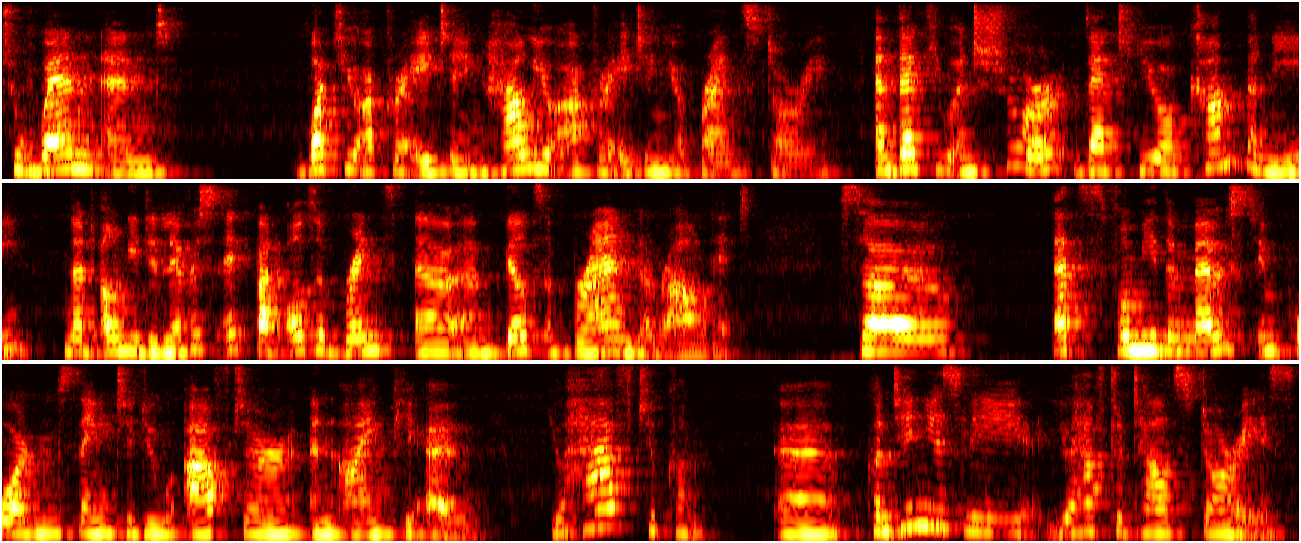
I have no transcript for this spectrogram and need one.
to when and what you are creating, how you are creating your brand story, and that you ensure that your company not only delivers it but also brings uh, um, builds a brand around it. So that's for me the most important thing to do after an IPO. you have to con- uh, continuously you have to tell stories.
